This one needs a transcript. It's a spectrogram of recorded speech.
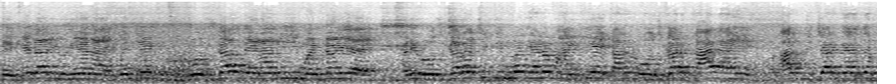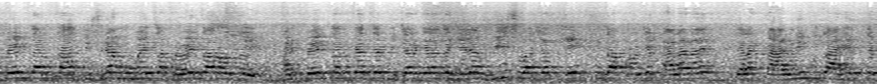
ठेकेदार युनियन आहे. म्हणजे रोजगार देणारी ही मंडळी आहे. आणि रोजगाराची किंमत यांना माहिती आहे. कारण रोजगार काय आहे? आज विचार केला तर पेण तालुका हा तिसऱ्या मुंबईचा प्रवेशद्वार होतोय. आणि पेण तालुक्यात जर विचार केला तर गेल्या वीस वर्षात एक सुद्धा प्रोजेक्ट आला नाही. त्याला कारणीभूत आहेत ते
